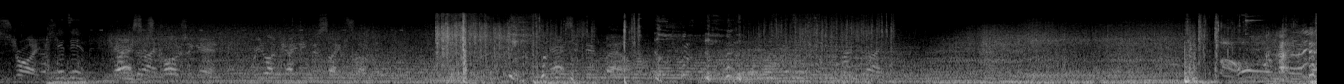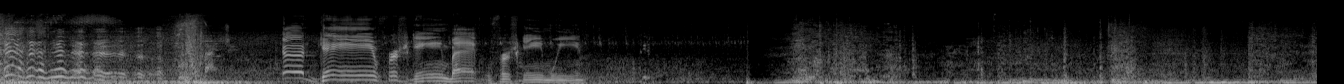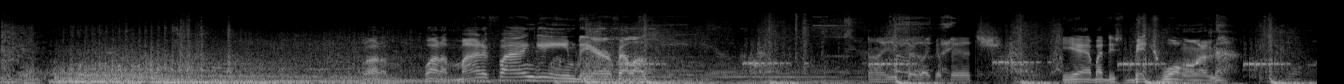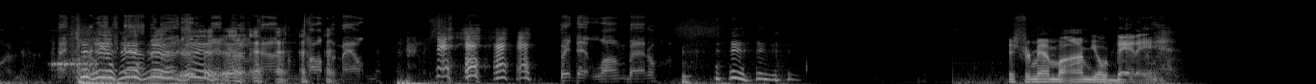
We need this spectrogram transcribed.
straight. Get in. Gas is closing in. Relocating the safe zone. Gas is inbound. I'm drive. Smashing. Good game. First game back. First game win. What a mighty fine game there, fellas. Uh, you feel like a bitch. Yeah, but this bitch won. These guys been doing it so time from top of the mountain. With that long battle. Just remember, I'm your daddy.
